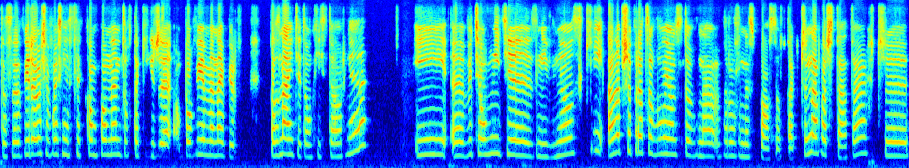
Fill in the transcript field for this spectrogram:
to zawierało się właśnie z tych komponentów takich, że opowiemy najpierw, poznajcie tą historię i e, wyciągnijcie z niej wnioski, ale przepracowując to w, na, w różny sposób, tak? Czy na warsztatach, czy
